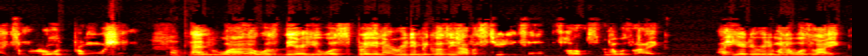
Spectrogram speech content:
like some road promotion. Okay. And while I was there, he was playing a rhythm because he have a inside of his house. And I was like, I hear the rhythm and I was like,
